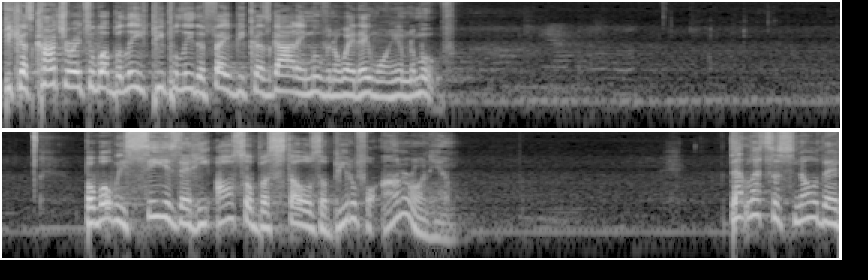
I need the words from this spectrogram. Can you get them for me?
Because, contrary to what belief, people leave the faith because God ain't moving the way they want Him to move. But what we see is that he also bestows a beautiful honor on him. That lets us know that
